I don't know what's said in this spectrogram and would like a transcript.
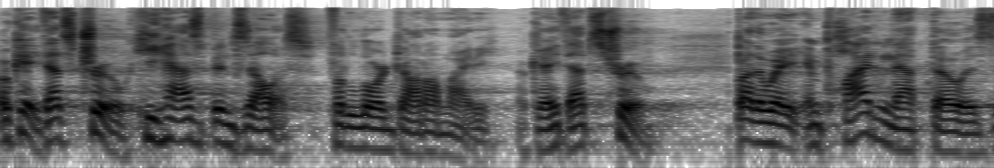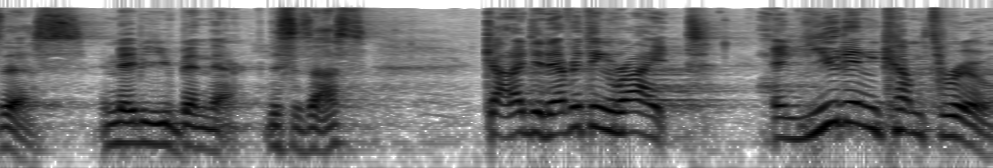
Okay, that's true. He has been zealous for the Lord God Almighty. Okay, that's true. By the way, implied in that, though, is this, and maybe you've been there. This is us. God, I did everything right, and you didn't come through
